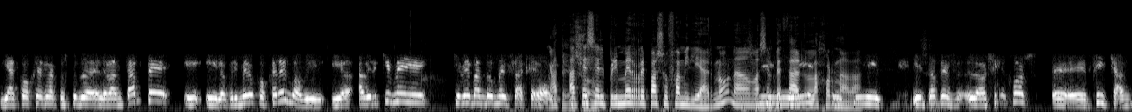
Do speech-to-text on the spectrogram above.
ya coges la costumbre de levantarte y, y lo primero coger el móvil y a, ver quién me, quién me mandó un mensaje hoy. Eso. Haces el primer repaso familiar, ¿no? Nada más Sí, empezar la sí, jornada. sí. Y entonces los hijos eh, fichan.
